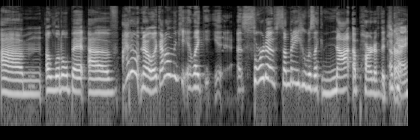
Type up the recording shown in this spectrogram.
um, a little bit of I don't know, like I don't think he, like sort of somebody who was like not a part of the church. Okay.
